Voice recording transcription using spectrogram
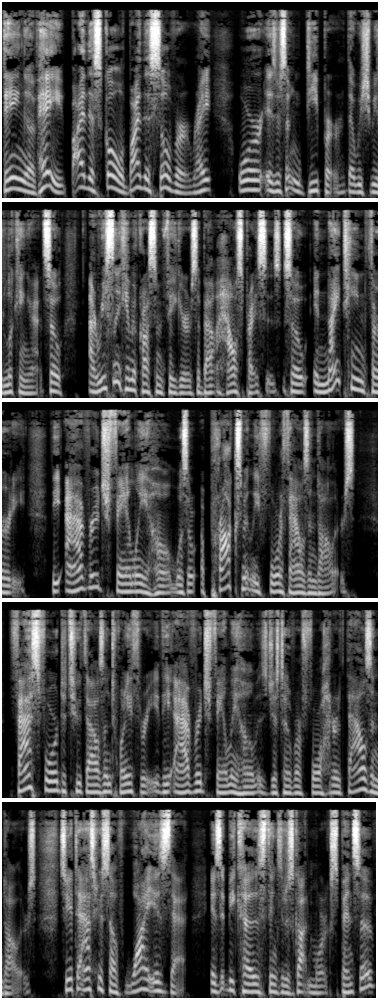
thing of, hey, buy this gold, buy this silver, right? Or is there something deeper that we should be looking at? So I recently came across some figures about house prices. So in 1930, the average family home was approximately $4,000. Fast forward to 2023, the average family home is just over $400,000. So you have to ask yourself, why is that? Is it because things have just gotten more expensive?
